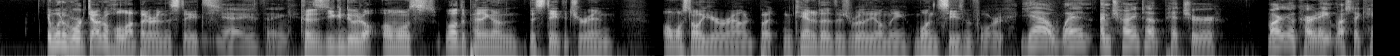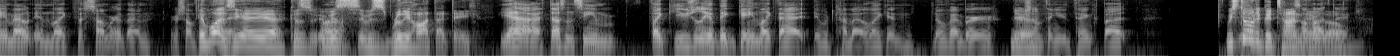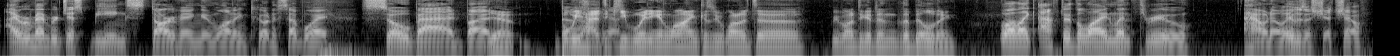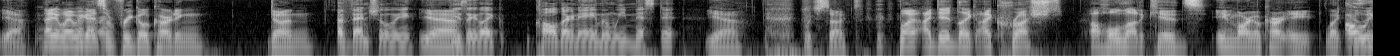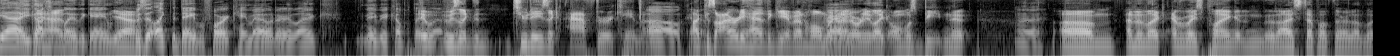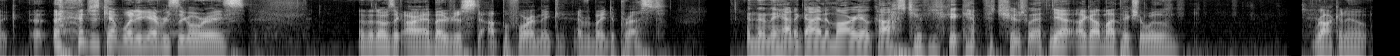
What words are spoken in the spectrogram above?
It would have worked out a whole lot better in the states yeah you'd think because you can do it almost well depending on the state that you're in, almost all year round. But in Canada, there's really only one season for it. Yeah, when I'm trying to picture Mario Kart 8 must have came out in like the summer then or something. It was, right? yeah, yeah, because it Wow. was it was really hot that day. Yeah, it doesn't seem like usually a big game like that it would come out like in November or something you'd think, but We still yeah, had a good time a there hot though. day. I remember just being starving and wanting to go to Subway so bad, but Yeah, but we Uh, had to yeah. keep waiting in line because we wanted to we wanted to get into the building. well, like after the line went through, I don't know, it was a shit show. Yeah. Anyway, we got some free go karting done. Eventually, Yeah. because they like called our name and we missed it. Yeah, which sucked. But I did like I crushed a whole lot of kids in Mario Kart 8. Like, Oh they- yeah, you got to had- play the game. yeah. was it like the day before it came out, or like maybe a couple days? It, after? it was like the two days like after it came out. oh okay, Because I already had the game at home and I'd already like almost beaten it. Uh, Um, and then like everybody's playing it, and then I step up there and I'm like, I just kept winning every single race. And then I was like, all right, I better just stop before I make everybody depressed. and then they had a guy in a Mario costume you could get pictures with. Yeah, I got my picture with him, rocking out.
